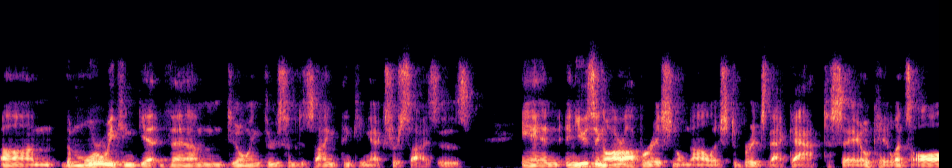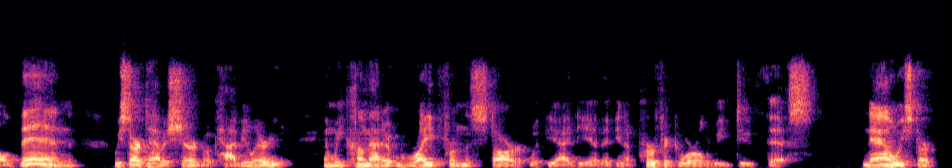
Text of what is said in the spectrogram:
Um, the more we can get them going through some design thinking exercises and, and using our operational knowledge to bridge that gap to say, okay, let's all then we start to have a shared vocabulary and we come at it right from the start with the idea that in a perfect world, we do this. Now we start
